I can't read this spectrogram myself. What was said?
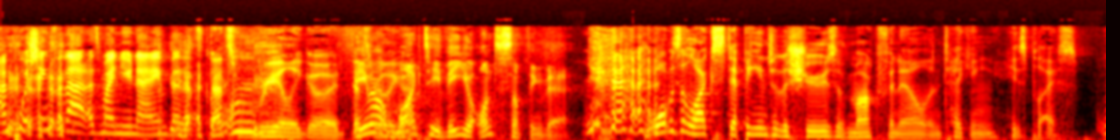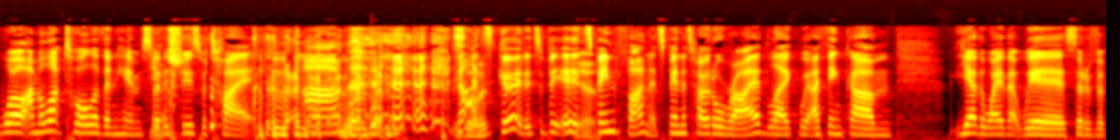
I'm pushing for that as my new name, but that's cool. That's really good. That's Female really Mike TV, you're onto something there. good. What was it like stepping into the shoes of Marc Fennell and taking his place? Well, I'm a lot taller than him, so the shoes were tight. um, no, it's good. It's a bit, it's Yeah. been fun. It's been a total ride. Like we, I think, um, yeah, the way that we're sort of a.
